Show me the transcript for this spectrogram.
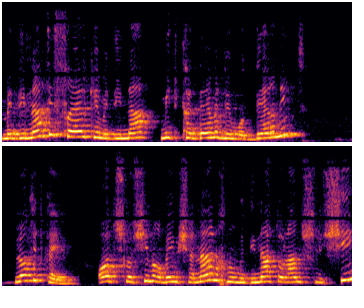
מדינת ישראל כמדינה מתקדמת ומודרנית לא תתקיים. עוד 30-40 שנה אנחנו מדינת עולם שלישי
